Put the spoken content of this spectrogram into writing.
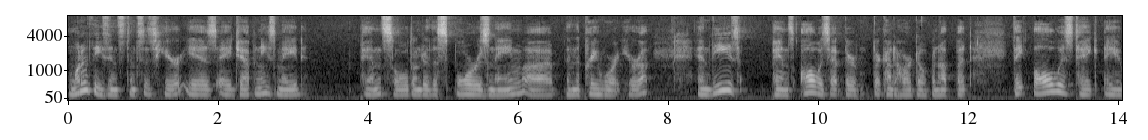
one of these instances here is a Japanese made pen sold under the Spores name uh, in the pre-war era and these pens always have they're they're kind of hard to open up but they always take a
